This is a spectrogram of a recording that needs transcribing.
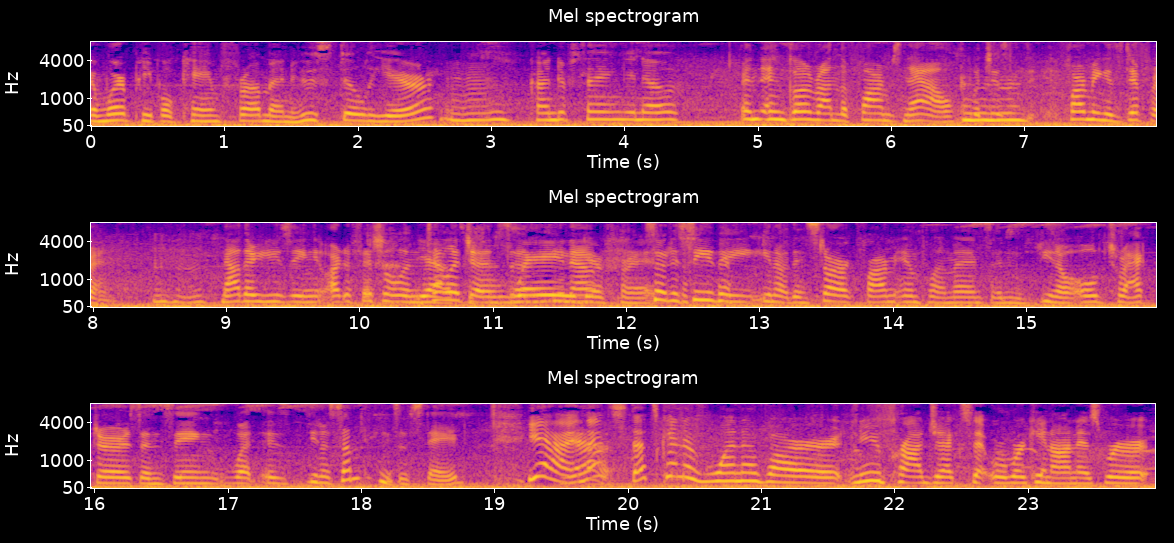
and where people came from and who's still here, mm-hmm. kind of thing, you know. And, and going around the farms now, which is farming is different. Mm-hmm. Now they're using artificial intelligence, way and, you know, different. So to see the you know the historic farm implements and you know old tractors and seeing what is you know some things have stayed. Yeah, and that's that's kind of one of our new projects that we're working on is we're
